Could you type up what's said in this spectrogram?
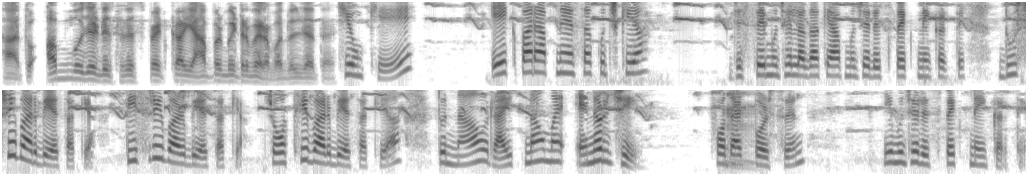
हाँ तो अब मुझे डिसरिस्पेक्ट का यहाँ पर मीटर मेरा बदल जाता है। क्योंकि एक बार आपने ऐसा कुछ किया जिससे मुझे लगा कि आप मुझे रिस्पेक्ट नहीं करते? दूसरी बार भी ऐसा किया तीसरी बार भी ऐसा किया चौथी बार भी ऐसा किया तो now right now my energy for that. Person ये मुझे रिस्पेक्ट नहीं करते।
